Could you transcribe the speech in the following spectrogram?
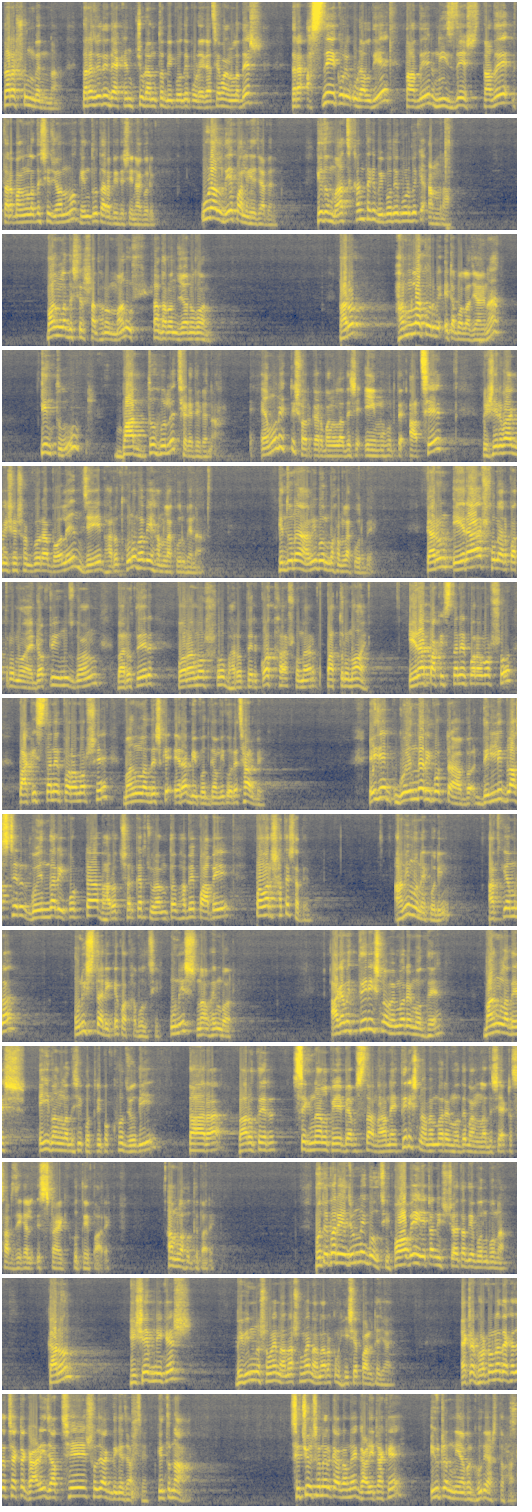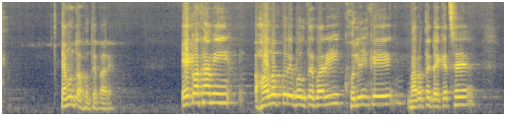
তারা শুনবেন না। তারা যদি দেখেন চূড়ান্ত বিপদে পড়ে গেছে বাংলাদেশ, তারা আস্তে করে উড়াল দিয়ে তাদের নিজ দেশ, তাদের, তারা বাংলাদেশে জন্ম, কিন্তু তারা বিদেশি নাগরিক। উড়াল দিয়ে পালিয়ে যাবেন। কিন্তু মাঝখান থেকে বিপদে পড়বে কি আমরা? বাংলাদেশের সাধারণ মানুষ, সাধারণ জনগণ। ভারত হামলা করবে এটা বলা যায় না, কিন্তু বাধ্য হলে ছেড়ে দেবে না। এমন একটি সরকার বাংলাদেশে এই মুহূর্তে আছে। বেশিরভাগ বিশেষজ্ঞরা বলেন যে ভারত কোনোভাবেই হামলা করবে না। কিন্তু না, আমি বলব হামলা করবে। কারণ এরা সোনার পাত্র নয়। ডক্টর ইউনুস গং ভারতের পরামর্শ, ভারতের কথা শোনার পাত্র নয়। এরা পাকিস্তানের পরামর্শ, পাকিস্তানের পরামর্শে বাংলাদেশকে এরা বিপদগামী করে ছাড়বে। এই যে গোয়েন্দা রিপোর্টটা, দিল্লি ব্লাস্টের গোয়েন্দা রিপোর্টটা ভারত সরকার চূড়ান্তভাবে পাবে, পাওয়ার সাথে সাথে। আমি মনে করি, আজকে আমরা উনিশ তারিখে কথা বলছি, উনিশ নভেম্বর। আগামী তিরিশ নভেম্বরের মধ্যে বাংলাদেশ, এই বাংলাদেশি কর্তৃপক্ষ যদি তারা ভারতের সিগন্যাল পেয়ে ব্যবস্থা না নেয়, তিরিশ নভেম্বরের মধ্যে বাংলাদেশে একটা সার্জিক্যাল স্ট্রাইক হতে পারে। হামলা হতে পারে। হতে পারে, এজন্যই বলছি, হবে এটা নিশ্চয়তা দিয়ে বলব না। কারণ হিসেব নিকেশ বিভিন্ন সময়, নানা সময় নানা রকম হিসেব পাল্টে যায়। একটা ঘটনা দেখা যাচ্ছে, একটা গাড়ি যাচ্ছে, সোজা একদিকে যাচ্ছে, কিন্তু না। সিচুয়েশনের কারণে গাড়িটাকে ইউটার্ন নিয়ে আবার ঘুরে আসতে হয়। তেমনটা হতে পারে। এ কথা আমি হলপ করে বলতে পারি, খলিলকে ভারতে ডেকেছে।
